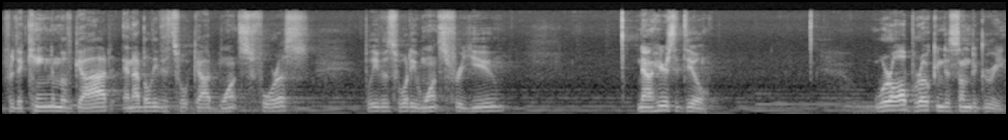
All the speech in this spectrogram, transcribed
for the kingdom of God. And I believe that's what God wants for us. I believe it's what He wants for you. Now, here's the deal we're all broken to some degree.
